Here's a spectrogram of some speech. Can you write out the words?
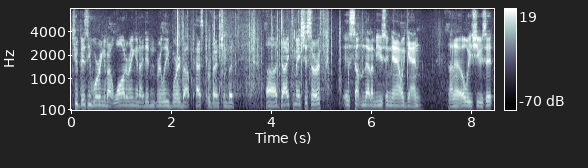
too busy worrying about watering, and I didn't really worry about pest prevention. But uh, diatomaceous earth is something that I'm using now again, and I always use it.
